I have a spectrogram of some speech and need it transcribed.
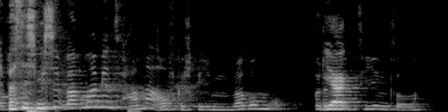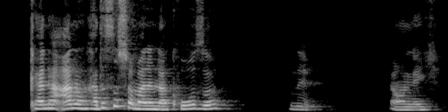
Warum, Was ich mich- warum haben wir uns Pharma aufgeschrieben? Warum? Oder Ja. Medizin so? Keine Ahnung, hattest du schon mal eine Narkose? Nee. Auch nicht.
